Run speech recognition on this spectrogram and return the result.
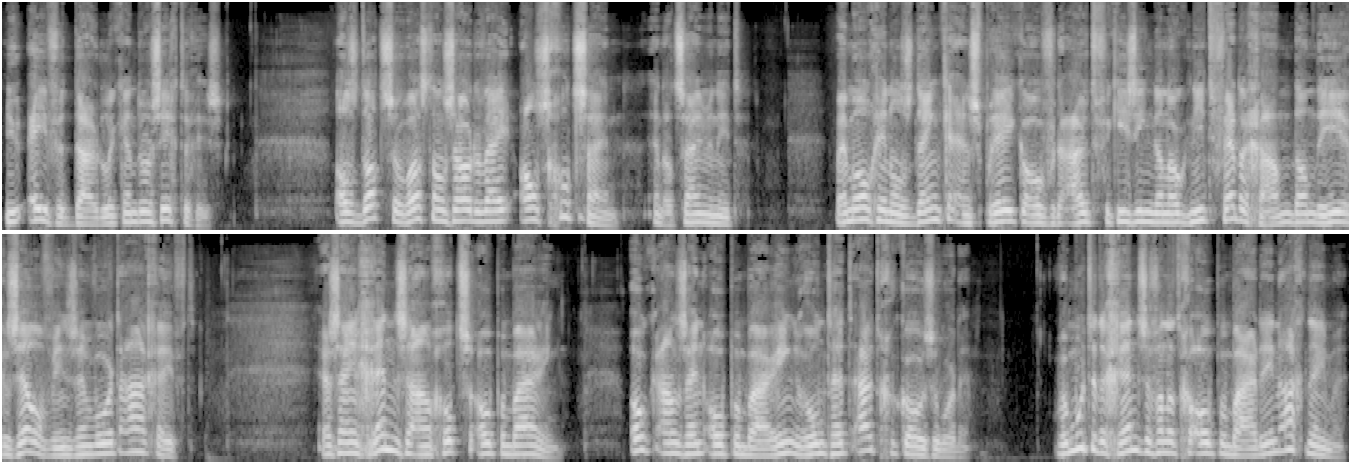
nu even duidelijk en doorzichtig is. Als dat zo was, dan zouden wij als God zijn, en dat zijn we niet. Wij mogen in ons denken en spreken over de uitverkiezing dan ook niet verder gaan dan de Heer zelf in zijn woord aangeeft. Er zijn grenzen aan Gods openbaring, ook aan zijn openbaring rond het uitgekozen worden. We moeten de grenzen van het geopenbaarde in acht nemen.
